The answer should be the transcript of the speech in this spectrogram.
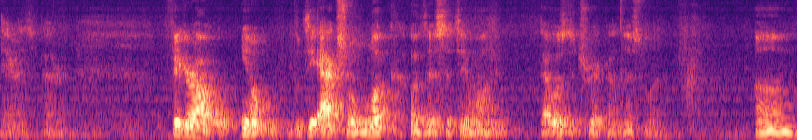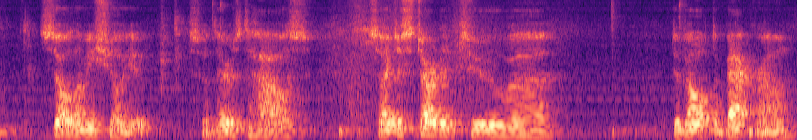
there, that's better. Figure out, you know, the actual look of this that they wanted. That was the trick on this one. Um, so let me show you. So there's the house. So I just started to uh, develop the background,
